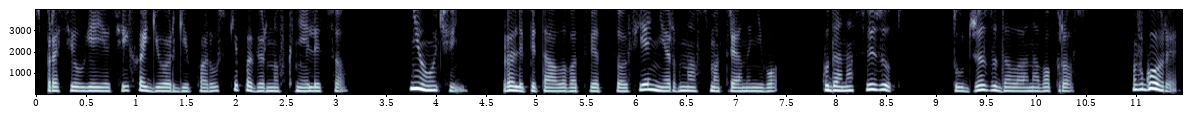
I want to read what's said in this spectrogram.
спросил ее тихо Георгий по-русски, повернув к ней лицо. «Не очень», — пролепетала в ответ Софья, нервно смотря на него. «Куда нас везут?» Тут же задала она вопрос. «В горы.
